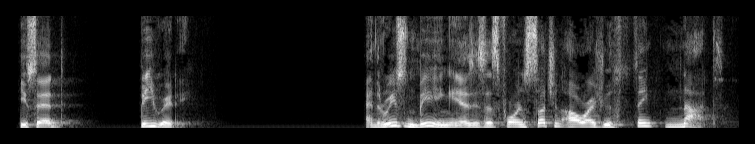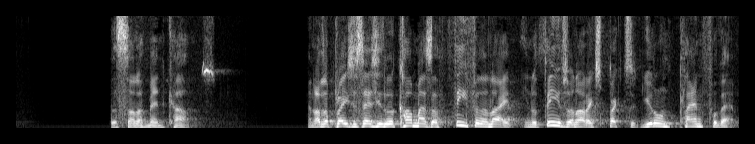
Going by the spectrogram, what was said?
He said, Be ready. And the reason being is, he says, For in such an hour as you think not, the Son of Man comes. In other places, it says he'll come as a thief in the night. You know, thieves are not expected, you don't plan for them.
